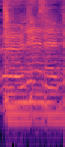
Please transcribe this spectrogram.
Öyleyse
